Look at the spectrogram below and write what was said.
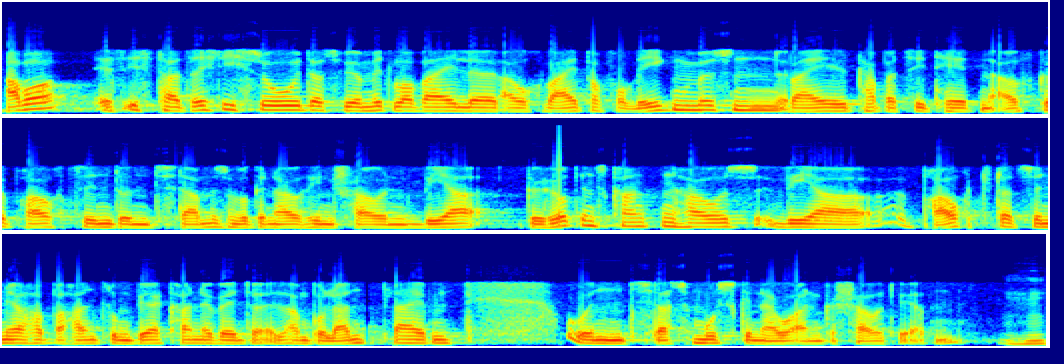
Aber es ist tatsächlich so, dass wir mittlerweile auch weiter verlegen müssen, weil Kapazitäten aufgebraucht sind und da müssen wir genau hinschauen, wer gehört ins Krankenhaus, wer braucht stationäre Behandlung, wer kann eventuell ambulant bleiben und das muss genau angeschaut werden. Mhm.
